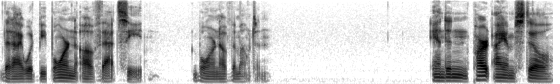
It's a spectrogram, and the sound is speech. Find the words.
that I would be born of that seed, born of the mountain. And in part, I am still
